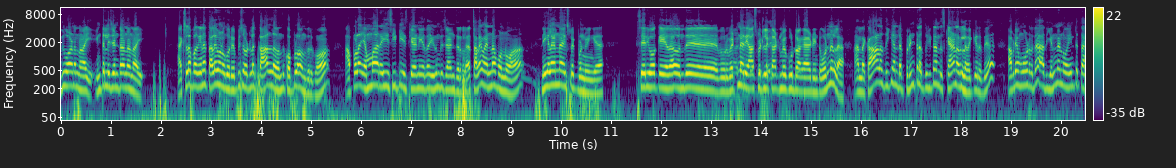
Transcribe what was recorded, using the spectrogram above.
இதுவான நாய் இன்டெலிஜென்ட்டான நாய். ஆக்சுவலாக பார்த்தீங்கன்னா தலைவனுக்கு ஒரு எபிசோட்ல காலில் வந்து கொப்பளம் வந்திருக்கும். அப்போல்லாம் எம்ஆர்ஐ சிடி ஸ்கேன் ஏதாவது இருந்துச்சான்னு தெரியல. தலைவன் என்ன பண்ணுவான்? நீங்களாம் என்ன எக்ஸ்பெக்ட் பண்ணுவீங்க? சரி ஓகே ஏதாவது வந்து ஒரு வெட்டினரி ஹாஸ்பிட்டலுக்கு காட்டுமே கூட்டுவாங்க அப்படின்ட்டு. ஒன்றும் இல்லை. அந்த காலத்துக்கு அந்த பிரிண்டரை தூக்கிட்டு அந்த ஸ்கேனரில் வைக்கிறது. அப்படியே மூடுறது அது என்ன நோயின்ட்டு த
